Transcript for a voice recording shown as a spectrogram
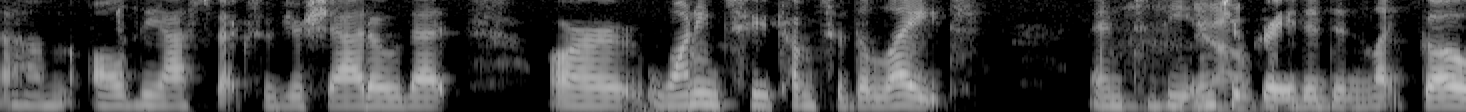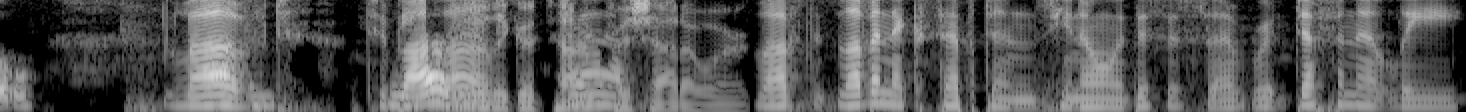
um, all the aspects of your shadow that are wanting to come to the light and to be Yeah. integrated and let go. loved to be loved. loved. Really good time Yeah. for shadow work. love love and acceptance you know this is uh, re- definitely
